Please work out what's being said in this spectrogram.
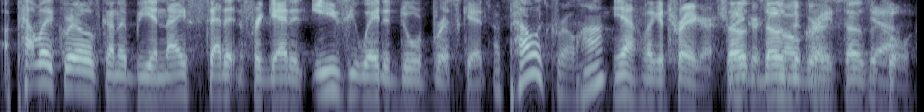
a pellet grill is going to be a nice set it and forget it, easy way to do a brisket. A pellet grill, huh? Yeah, like a Traeger. Traeger those, those are great. Those yeah. are cool.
